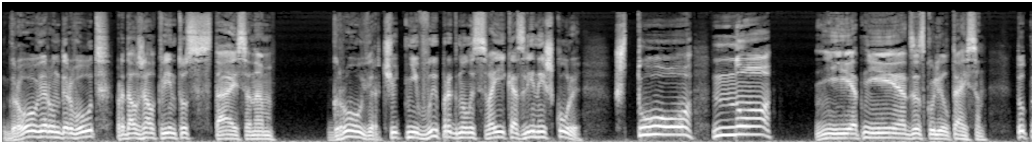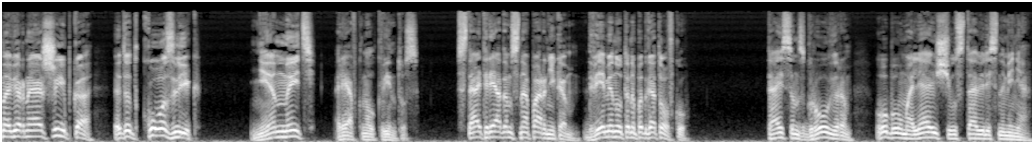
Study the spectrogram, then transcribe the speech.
«Гроувер Ундервуд», — продолжал Квинтус, — «с Тайсоном». Гроувер чуть не выпрыгнул из своей козлиной шкуры. «Что? Но...» «Нет, нет», — заскулил Тайсон. «Тут, наверное, ошибка. Этот козлик». «Не ныть», — рявкнул Квинтус. «Встать рядом с напарником. Две минуты на подготовку». Тайсон с Гроувером оба умоляюще уставились на меня.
